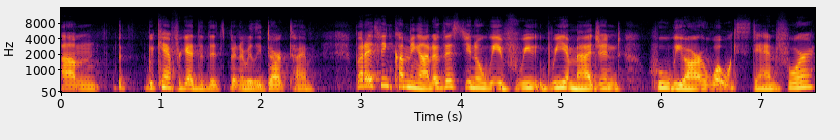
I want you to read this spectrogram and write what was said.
Um, but we can't forget that it's been a really dark time. But i think coming out of this you know we've re- reimagined who we are what we stand for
